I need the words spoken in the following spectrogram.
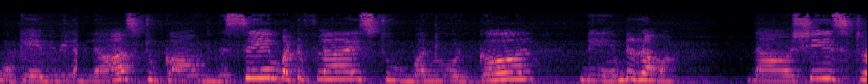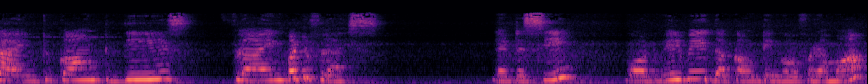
Okay, we will ask to count the same butterflies to one more girl named Rama. Now she is trying to count these flying butterflies. Let us see what will be the counting of Rama.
